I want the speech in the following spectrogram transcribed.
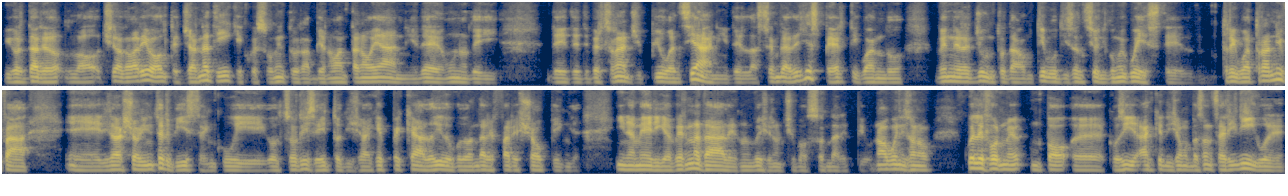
ricordate, l'ho citato varie volte, Giannati, che in questo momento abbia 99 anni ed è uno dei, dei, dei, personaggi più anziani dell'Assemblea degli esperti, quando venne raggiunto da un tipo di sanzioni come queste, 3-4 anni fa, eh, rilasciò un'intervista in cui col sorrisetto diceva che peccato, io dovevo andare a fare shopping in America per Natale, invece non ci posso andare più. No? Quindi sono quelle forme un po' eh, così, anche diciamo abbastanza ridicole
